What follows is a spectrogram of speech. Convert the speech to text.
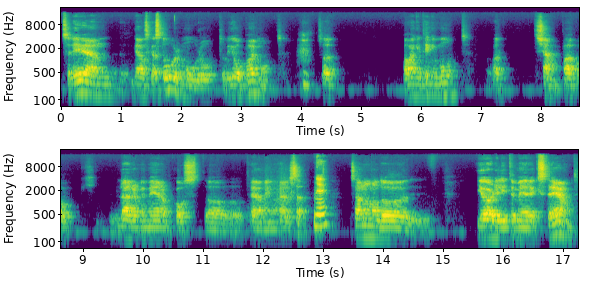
Så det är ju en ganska stor morot att jobba emot. Så jag har ingenting emot att kämpa och lära mig mer om kost och träning och hälsa. Nej. Sen om man då gör det lite mer extremt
